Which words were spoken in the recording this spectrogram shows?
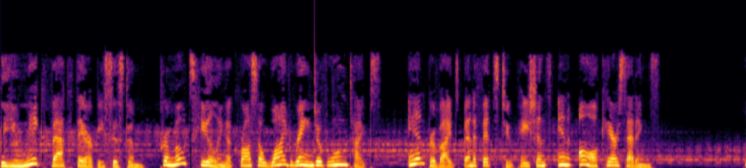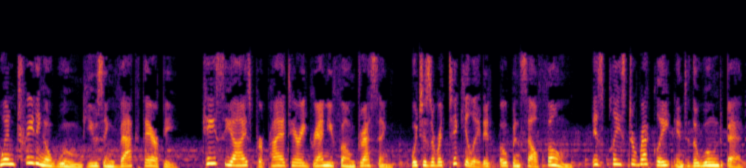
The unique VAC therapy system promotes healing across a wide range of wound types and provides benefits to patients in all care settings. When treating a wound using VAC therapy, KCI's proprietary Granufoam dressing, which is a reticulated open cell foam, is placed directly into the wound bed.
